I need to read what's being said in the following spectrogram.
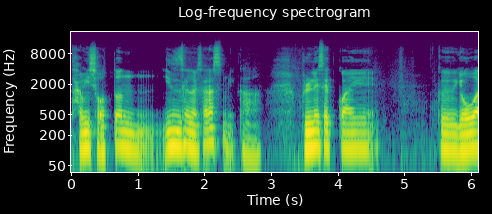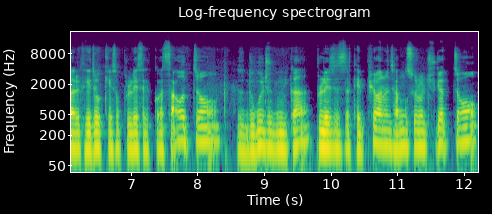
다윗이 어떤 인생을 살았습니까? 블레셋과의 그 여호와를 대적해서 블레셋과 싸웠죠. 그래서 누굴 죽입니까? 블레셋을 대표하는 장수를 죽였죠.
